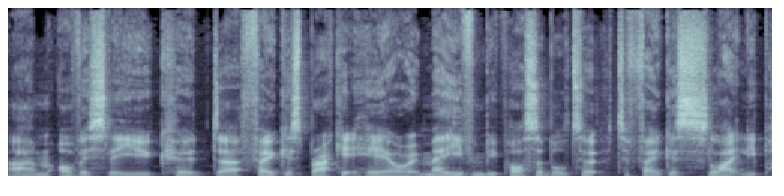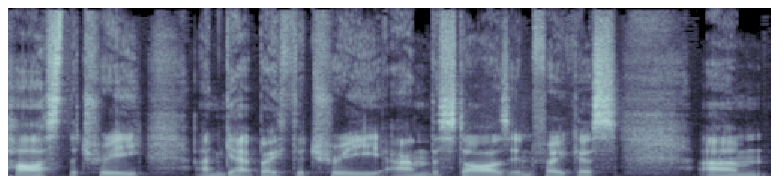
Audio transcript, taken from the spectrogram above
Um, obviously, you could uh, focus bracket here, or it may even be possible to to focus slightly past the tree and get both the tree and the stars in focus. Um,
